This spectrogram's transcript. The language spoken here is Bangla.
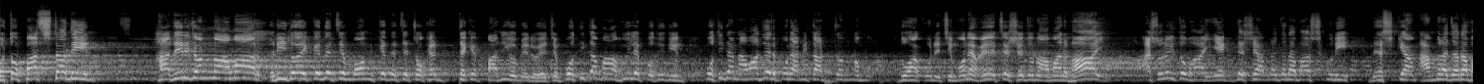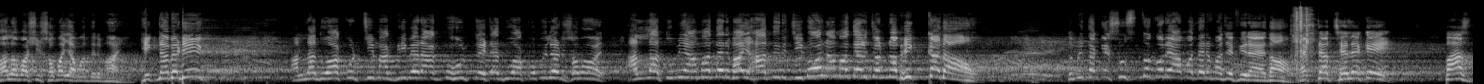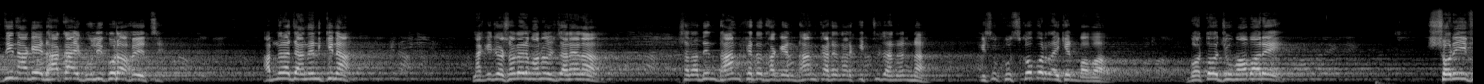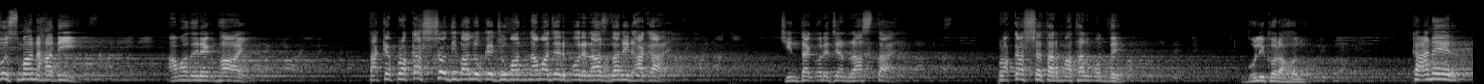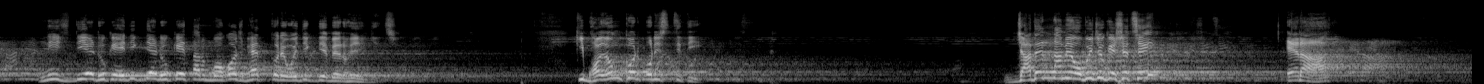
গত পাঁচটা দিন হাদির জন্য আমার হৃদয় কেঁদেছে, মন কেঁদেছে, চোখের থেকে পানিও বের হয়েছে। প্রতিটা মা মাহফিলে প্রতিদিন, প্রতিটা নামাজের পরে আমি তার জন্য দোয়া করেছি। মনে হয়েছে সেজন্য আমার ভাই। আসলেই তো ভাই, এক দেশে আমরা যারা বাস করি, দেশকে আমরা যারা ভালোবাসি, সবাই আমাদের ভাই। ঠিক না বে ঠিক? আল্লাহ দোয়া করছি মাগরিবের আগ মুহূর্ত, এটা দোয়া কবিলের সময়। আল্লাহ, তুমি আমাদের ভাই, হাদির জীবন আমাদের জন্য ভিক্ষা দাও। তুমি তাকে সুস্থ করে আমাদের মাঝে ফিরায় দাও। একটা ছেলেকে পাঁচ দিন আগে ঢাকায় গুলি করা হয়েছে। আপনারা জানেন কি না? নাকি যশোরের মানুষ জানে না? সারাদিন ধান খেতে থাকেন, ধান কাটেন আর কিচ্ছু জানেন না। কিছু খোঁজখবর রাখেন বাবা। গত জুমাবারে শরীফ উসমান হাদি, আমাদের এক ভাই, তাকে প্রকাশ্য দিবালোকে জুমান নামাজের পরে রাজধানী ঢাকায় চিন্তা করেছেন রাস্তায়। প্রকাশ্যে তার মাথার মধ্যে গুলি করা হলো। কানের নিচ দিয়ে ঢুকে, এদিক দিয়ে ঢুকে তার মগজ ভেদ করে ওই দিক দিয়ে বের হয়ে গিয়েছে। কি ভয়ঙ্কর পরিস্থিতি। যাদের নামে অভিযোগ এসেছে, এরা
